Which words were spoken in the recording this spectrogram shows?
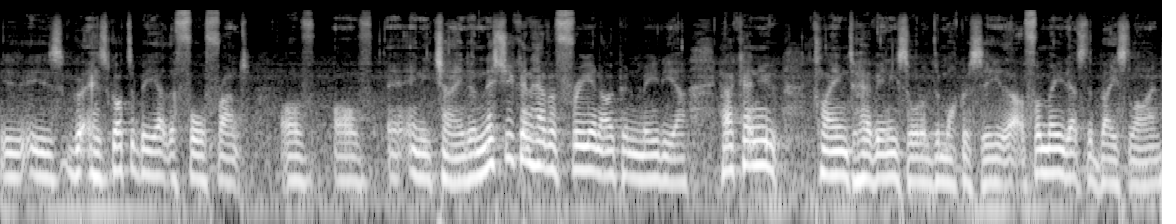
is, is, has got to be at the forefront of, of any change. Unless you can have a free and open media, how can you claim to have any sort of democracy? Uh, for me, that's the baseline.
